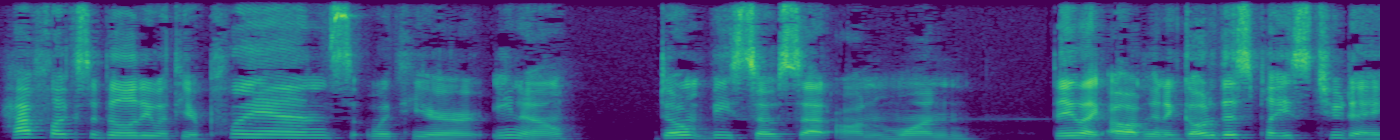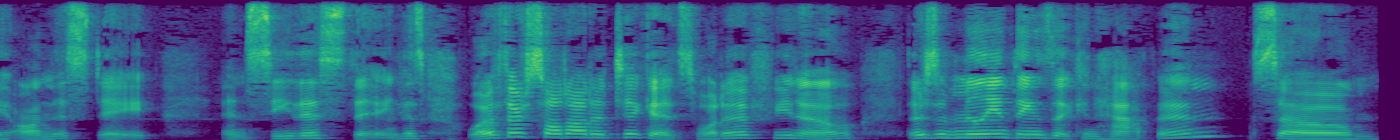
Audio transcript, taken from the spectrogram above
have flexibility with your plans, with your you know don't be so set on one thing like oh i'm going to go to this place today on this date and see this thing. Because what if they're sold out of tickets? What if you know there's a million things that can happen. So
